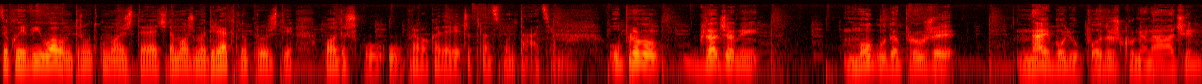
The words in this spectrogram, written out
za koje vi u ovom trenutku možete reći da možemo direktno pružiti podršku upravo kada je riječ o transplantacijama? Upravo građani mogu da pruže najbolju podršku na način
